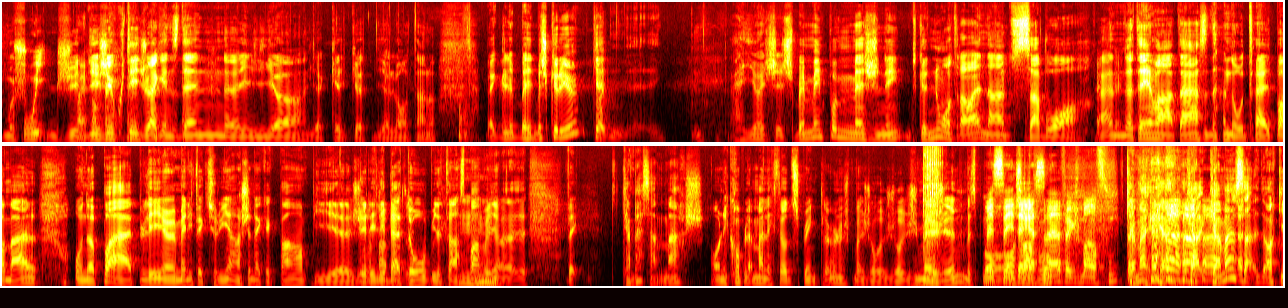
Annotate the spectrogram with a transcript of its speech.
Moi, je- Oui. J'ai Ouais, déjà écouté Dragon's Den euh, il, y a, il y a quelques, il y a longtemps. Là. Ben, ben, je suis curieux. que- Aïe, je ne peux même pas m'imaginer, parce que nous, on travaille dans du savoir. hein. Notre inventaire, c'est dans nos têtes pas mal. On n'a pas à appeler un manufacturier en Chine à quelque part, puis euh, gérer les bateaux, puis le transport. Mhm. puis, euh, fait, comment ça marche? On est complètement à l'extérieur du sprinkler, j'imagine, mais c'est pas Mais c'est intéressant, fait que je m'en fous. Comment, quand- quand- comment ça. OK,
